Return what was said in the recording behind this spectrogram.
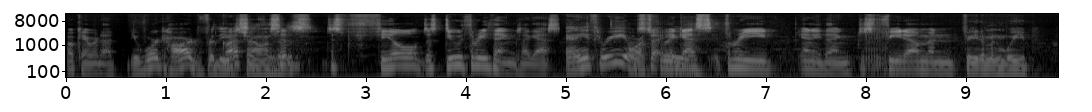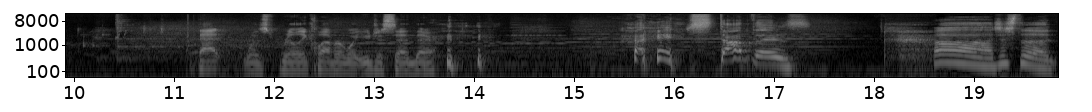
Okay, we're done. You've worked hard for these challenges. Just, feel, just do three things, I guess. Any three or three? I guess three, anything. Just feed them, and Feed them and weep. That was really clever what you just said there. Stop this! Ah, just the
